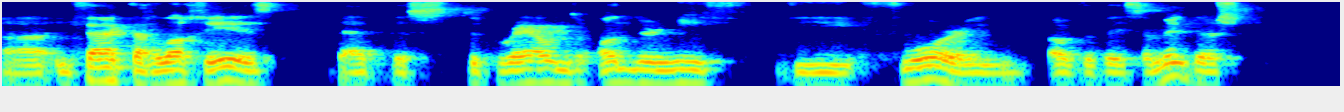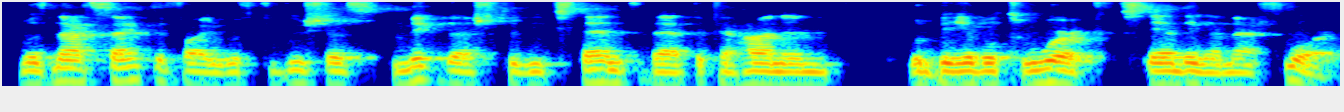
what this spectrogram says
Uh, in fact, the halacha is that this, the ground underneath the flooring of the Beis Hamikdash was not sanctified with kedushas mikdash to the extent that the kahanim would be able to work standing on that floor.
